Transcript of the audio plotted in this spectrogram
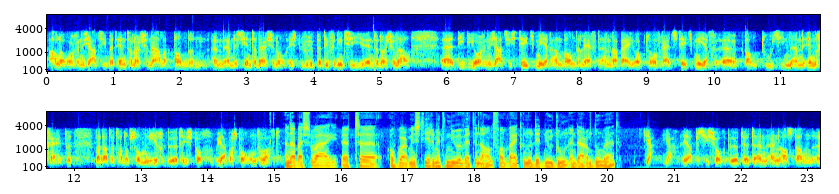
alle organisaties met internationale banden, en Amnesty International is natuurlijk per definitie internationaal, die die organisatie steeds meer aan banden legt en waarbij ook de overheid steeds meer kan toezien en ingrijpen. Maar dat het dan op zo'n manier gebeurt is toch, ja, was toch onverwacht. En daarbij zwaai het uh, Openbaar Ministerie met die nieuwe wet in de hand... van wij kunnen dit nu doen en daarom doen we het? Ja, ja, ja precies zo gebeurt het. En, en als dan, uh,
